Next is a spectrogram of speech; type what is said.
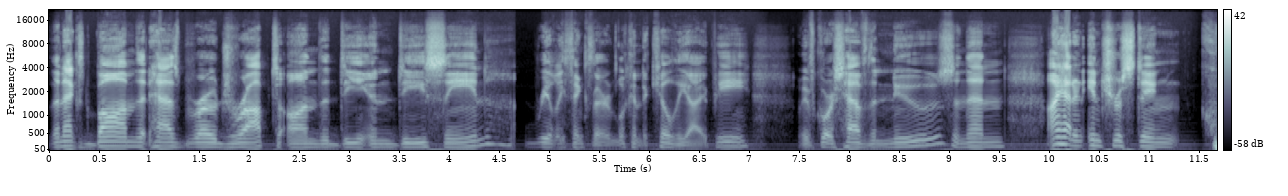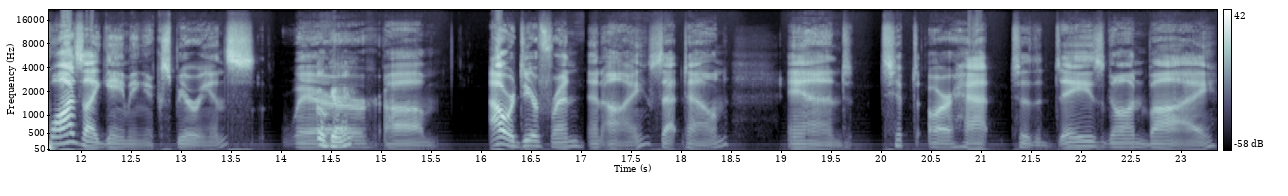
the next bomb that Hasbro dropped on the D&D scene. Really think they're looking to kill the IP. We of course have the news and then I had an interesting quasi gaming experience where Okay. um, our dear friend and I sat down and tipped our hat to the days gone by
